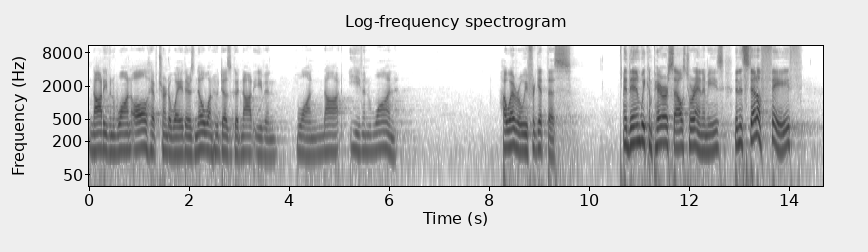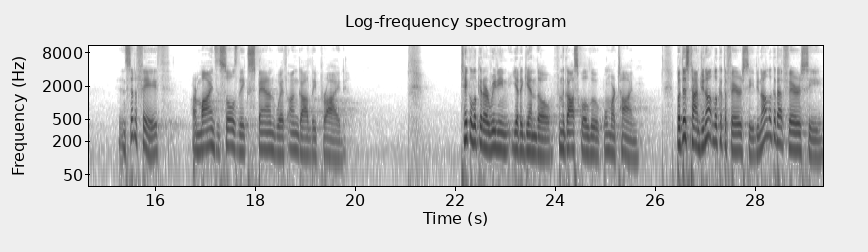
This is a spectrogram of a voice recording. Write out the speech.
not even one. All have turned away. There is no one who does good, not even one. Not even one. However, we forget this. And then we compare ourselves to our enemies. Then instead of faith, instead of faith, our minds and souls they expand with ungodly pride. Take a look at our reading yet again, though, from the Gospel of Luke, one more time. But this time, do not look at the Pharisee. Do not look at that Pharisee,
